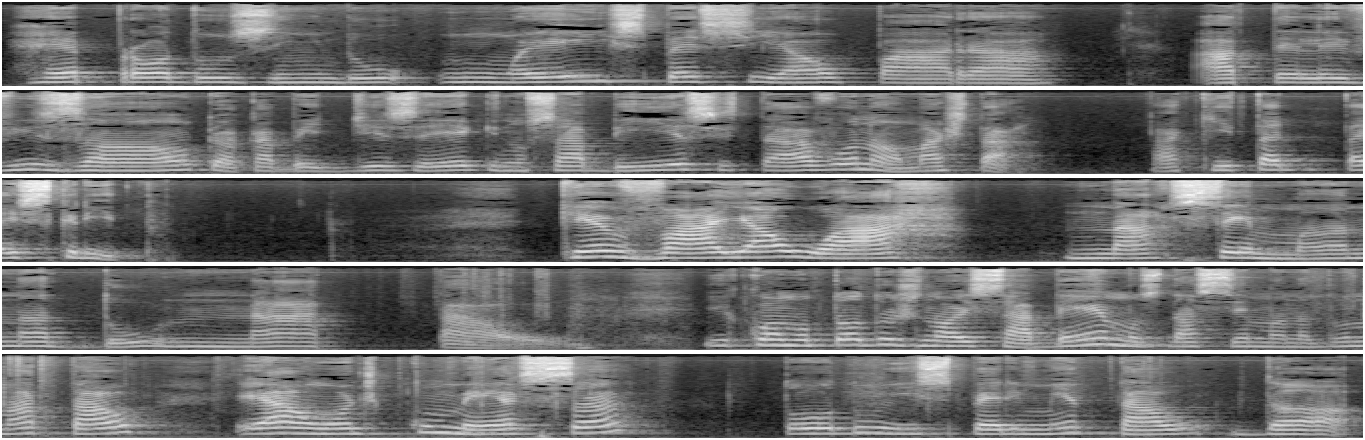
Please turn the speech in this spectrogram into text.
reproduzindo um especial para a televisão, que eu acabei de dizer que não sabia se estava ou não, mas tá. Aqui está tá escrito que vai ao ar na semana do Natal. E como todos nós sabemos, na semana do Natal é aonde começa todo o experimental da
